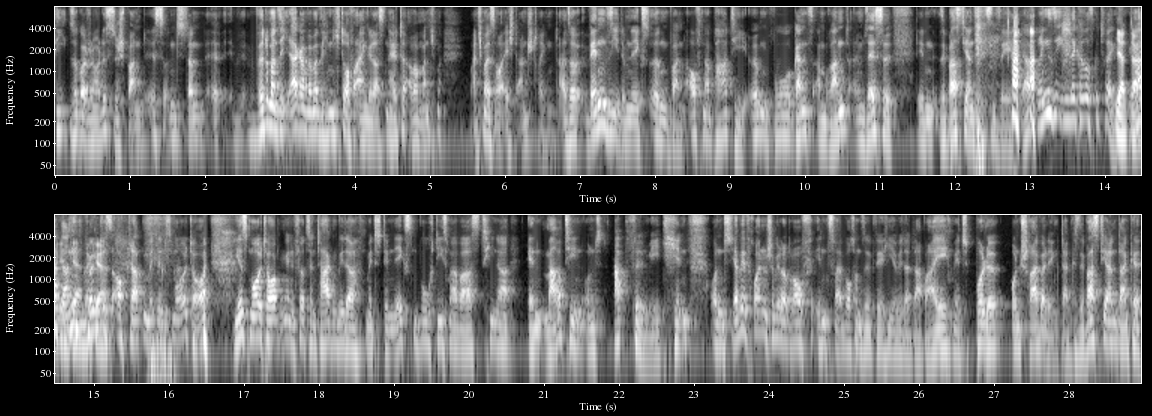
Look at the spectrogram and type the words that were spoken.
die sogar journalistisch spannend ist. Und dann äh, würde man sich ärgern, wenn man sich nicht darauf eingelassen hätte. Aber manchmal, manchmal ist es auch echt anstrengend. Also wenn Sie demnächst irgendwann auf einer Party irgendwo ganz am Rand im Sessel den Sebastian sitzen sehen, ja, bringen Sie ihm ein leckeres Getränk. Ja, danke, ja dann gerne, könnte gerne. es auch klappen mit dem Smalltalk. Wir Smalltalken in 14 Tagen wieder mit dem nächsten Buch. Diesmal war es Tina N. Martin und Apfelmädchen. Und ja, wir freuen uns schon wieder drauf. In zwei Wochen sind wir hier wieder dabei mit Bulle und Schreiberling. Danke Sebastian, danke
